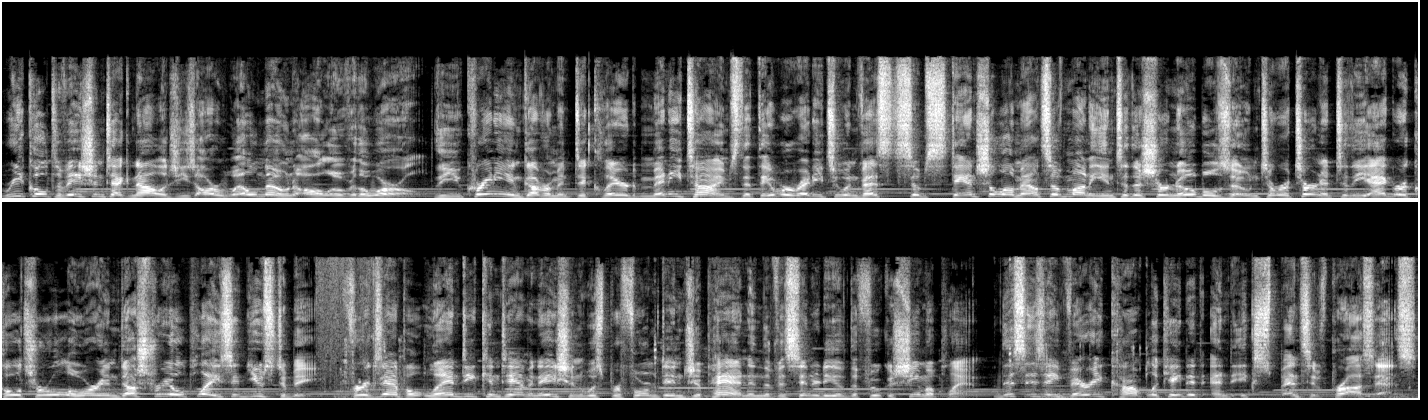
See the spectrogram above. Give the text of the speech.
Recultivation technologies are well known all over the world. The Ukrainian government declared many times that they were ready to invest substantial amounts of money into the Chernobyl zone to return it to the agricultural or industrial place it used to be. For example, land decontamination was performed in Japan in the vicinity of the Fukushima plant. This is a very complicated and expensive process.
